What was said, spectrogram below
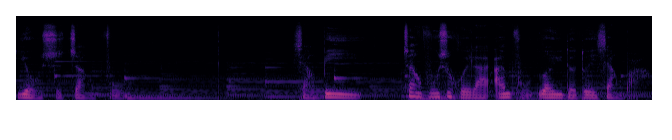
又是丈夫。想必丈夫是回来安抚外遇的对象吧？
